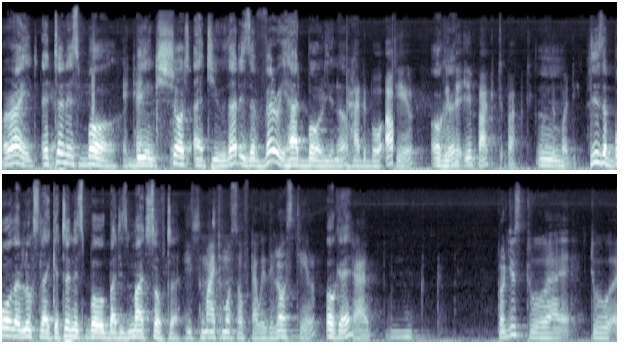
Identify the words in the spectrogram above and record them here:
All right? A tennis ball A being tennis shot at you. That is a very hard ball, you know. Had the ball out here Okay. with the impact, impact of the body. This is a ball that looks like a tennis ball, but is much softer. It's much more softer with the low steel. Okay. Uh, produced to uh, to uh,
